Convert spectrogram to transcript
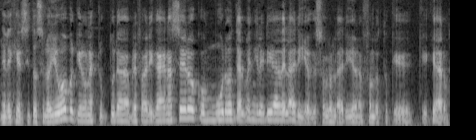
el ejército se lo llevó porque era una estructura prefabricada en acero con muros de albañilería de ladrillo, que son los ladrillos en el fondo estos que, quedaron.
